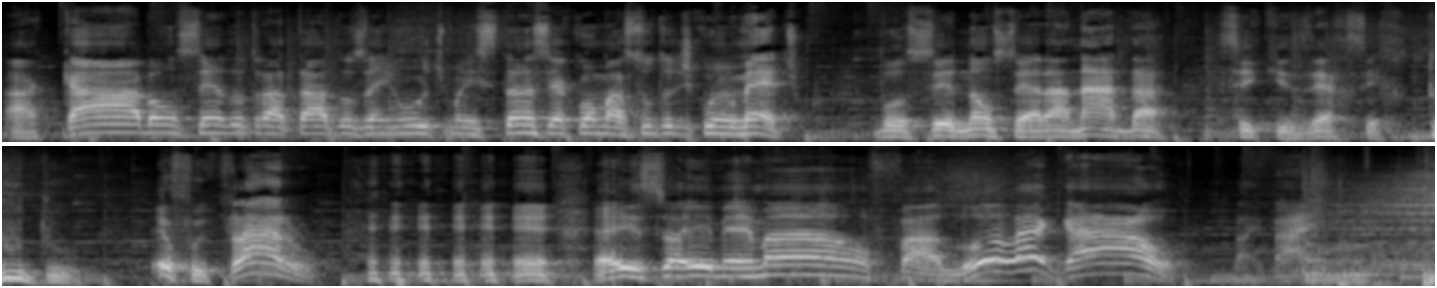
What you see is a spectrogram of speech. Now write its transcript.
acabam sendo tratados em última instância como assunto de cunho médico. Você não será nada se quiser ser tudo. Eu fui claro? é isso aí, meu irmão. Falou legal. Bye bye.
